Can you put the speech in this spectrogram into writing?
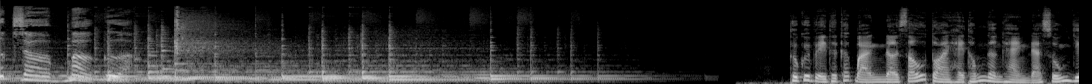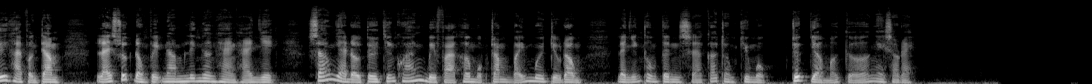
trước giờ mở cửa. Thưa quý vị, thưa các bạn, nợ xấu toàn hệ thống ngân hàng đã xuống dưới 2%, lãi suất đồng Việt Nam liên ngân hàng hạ nhiệt, 6 nhà đầu tư chứng khoán bị phạt hơn 170 triệu đồng là những thông tin sẽ có trong chuyên mục trước giờ mở cửa ngay sau đây.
